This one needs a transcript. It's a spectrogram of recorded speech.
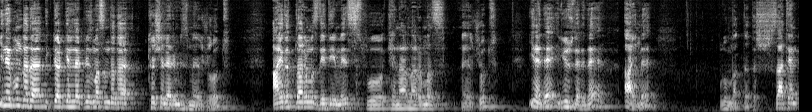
Yine bunda da dikdörtgenler prizmasında da köşelerimiz mevcut. Ayrıtlarımız dediğimiz bu kenarlarımız mevcut. Yine de yüzleri de aynı bulunmaktadır. Zaten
